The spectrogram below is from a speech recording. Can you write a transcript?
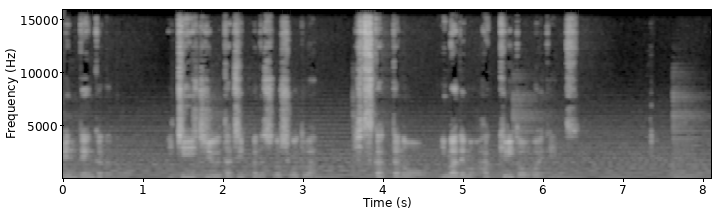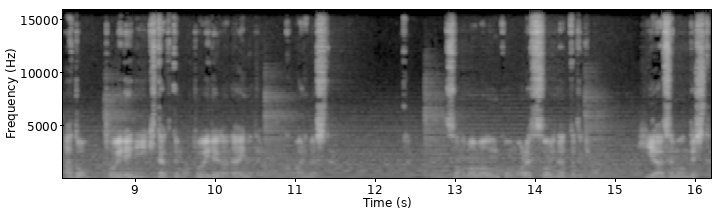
炎天下などの一日中立ちっぱなしの仕事はきつかったのを今でもはっきりと覚えています。あとトイレに行きたくてもトイレがないので困りました。そのままうんこを漏らしそうになった時は冷や汗もんでした。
